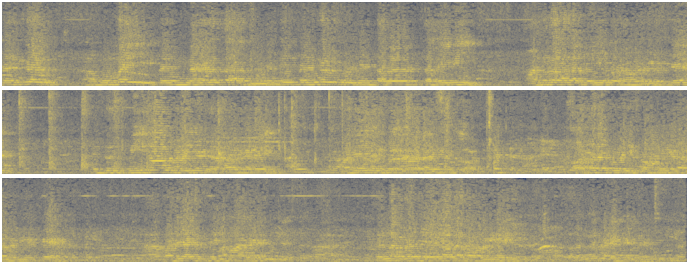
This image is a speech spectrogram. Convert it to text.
பெண்கள் அஹ், மும்பை பெண் நகரத்தார் சங்கத்தின் பெண்கள் குழுவின் தலைவர் தலைவி அனுராதா மெய்யப்பன் அவர்களுக்கு மிஸ்ஸஸ் மீனால் மணிகண்டன் அவர்களை மரியாதை வாசனக்குடி சுவாமிகள் அவர்களுக்கு மரியாதை செய்யுமாறு செல்லப்பன் செயலாளர் அவர்களை அழைக்கின்றனர்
